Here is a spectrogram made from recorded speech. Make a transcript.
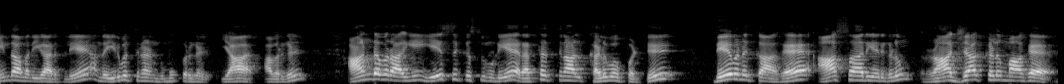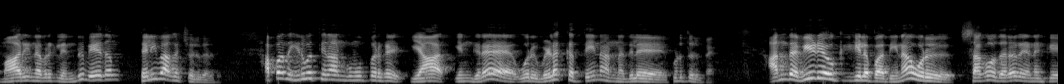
ஐந்தாம் அதிகாரத்திலேயே அந்த இருபத்தி நான்கு மூப்பர்கள் யார்? அவர்கள் ஆண்டவராகிய இயேசு கிறிஸ்துனுடைய இரத்தத்தினால் கழுவப்பட்டு தேவனுக்காக ஆசாரியர்களும் ராஜாக்களுமாக மாறினவர்கள் என்று வேதம் தெளிவாக சொல்கிறது. அப்போ அந்த இருபத்தி நான்கு மூப்பர்கள் யார் என்கிற ஒரு விளக்கத்தை நான் அதில் கொடுத்துருப்பேன். அந்த வீடியோவுக்கு கீழே பார்த்தீங்கன்னா ஒரு சகோதரர் எனக்கு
